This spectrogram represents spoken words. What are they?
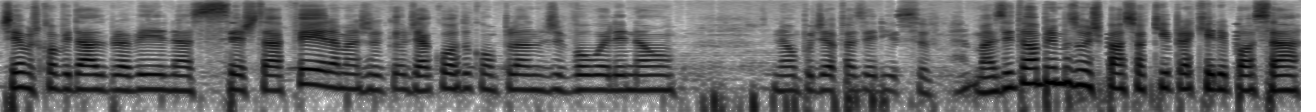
Tínhamos convidado para vir na sexta-feira, mas de acordo com o plano de voo ele não não podia fazer isso. Mas então abrimos um espaço aqui para que ele possa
